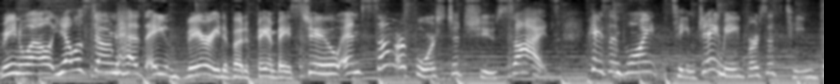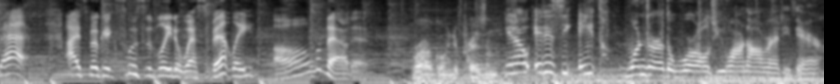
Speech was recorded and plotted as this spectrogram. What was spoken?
Meanwhile, Yellowstone has a very devoted fan base too, and some are forced to choose sides. Case in point, Team Jamie versus Team Beth. I spoke exclusively to Wes Bentley all about it. We're all going to prison. You know, it is the eighth wonder of the world. You aren't already there.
